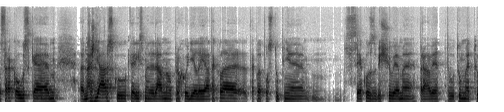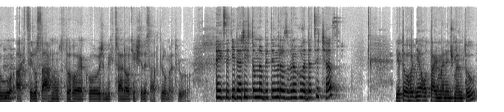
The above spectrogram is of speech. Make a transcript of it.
s Rakouskem, na Žďársku, který jsme nedávno prochodili a takhle, takhle postupně jako zvyšujeme právě tu, tu metu mm. a chci dosáhnout toho, jako, že bych třeba dal těch 60 kilometrů. A jak se ti daří v tom nabitém rozvrhu hledat si čas? Je to hodně o time managementu. Uh,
